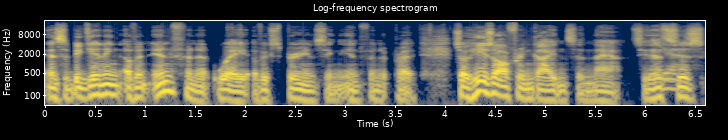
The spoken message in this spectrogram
And it's the beginning of an infinite way of experiencing the infinite presence. So he's offering guidance in that. See, that's yeah. his,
